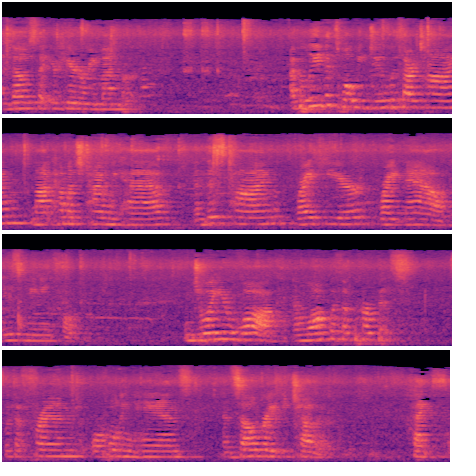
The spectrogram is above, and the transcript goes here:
and those that you're here to remember. I believe it's what we do with our time, not how much time we have, and this time, right here, right now, is meaningful. Enjoy your walk, and walk with a purpose, with a friend, or holding hands, and celebrate each other. Thanks.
